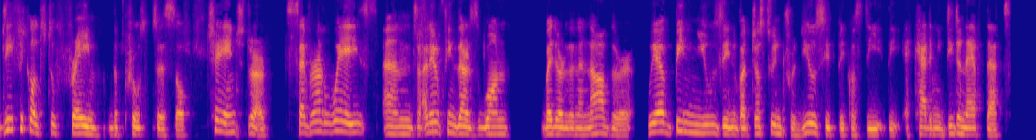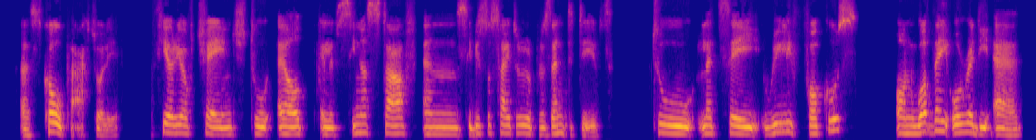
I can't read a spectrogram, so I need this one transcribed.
difficult to frame the process of change. There are several ways, and I don't think there's one better than another. We have been using, but just to introduce it, because the, the academy didn't have that scope actually, theory of change to help Elefsina staff and civil society representatives to, let's say, really focus on what they already had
